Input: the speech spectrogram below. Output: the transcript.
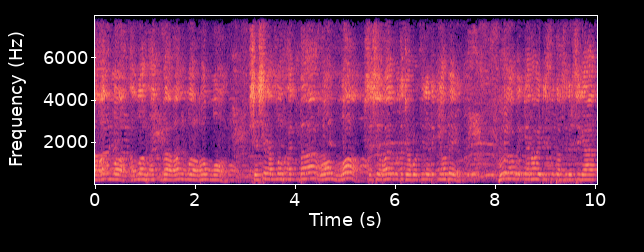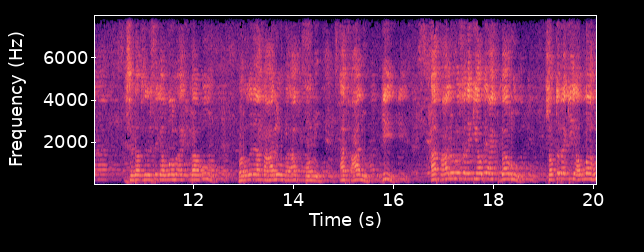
আল্লাহ আল্লাহ আকবার, আল্লাহ আল্লাহ। শেষে আল্লাহ আকবার, আল্লাহ। শেষে রয়ের মধ্যে জবর দিলে এটা কি হবে? ভুল হবে। কেন? এটা ইসমে তাফসিলের সিগা ইসমে তাফসিলের সিগা আল্লাহ আকবার। উ বড় করে আফআলু বা আফবলু আফআলু কি? আফআলুর ওজনে কি হবে? আকবারু। শব্দটা কি? আল্লাহু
